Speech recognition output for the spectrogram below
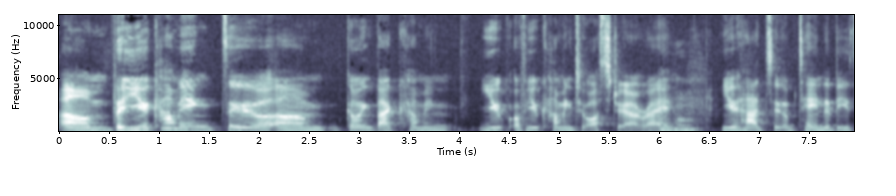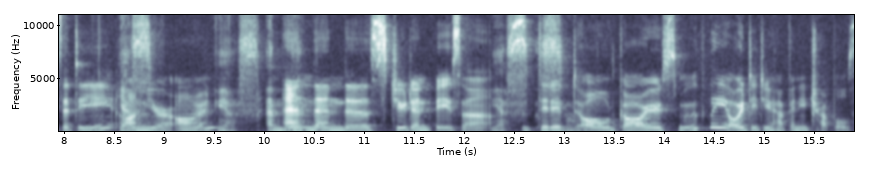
um, but you coming to um, going back coming you of you coming to Austria, right? Mm-hmm. You had to obtain the visa D yes. on your own. Yes, and then, and then the student visa. Yes. Did so it all go smoothly, or did you have any troubles?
